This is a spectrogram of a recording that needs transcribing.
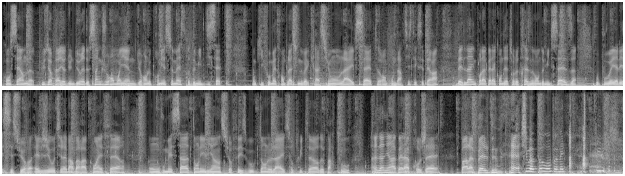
concerne plusieurs périodes d'une durée de 5 jours en moyenne durant le premier semestre 2017. Donc il faut mettre en place une nouvelle création, live, set, rencontre d'artistes, etc. Deadline pour l'appel à candidature le 13 novembre 2016. Vous pouvez y aller, c'est sur fgo-barbara.fr. On vous met ça dans les liens sur Facebook, dans le live, sur Twitter, de partout. Un dernier appel à projet par la Belle de Mai. Je vois pas où on peut mettre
